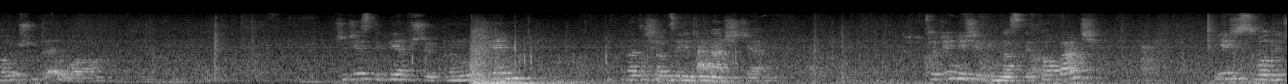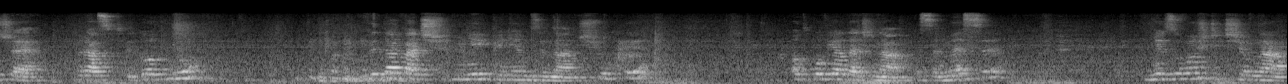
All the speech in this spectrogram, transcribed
to już było. 31 grudzień 2011. Codziennie się gimnastykować, jeść słodycze raz w tygodniu, wydawać mniej pieniędzy na ciuchy, odpowiadać na SMS-y, nie złościć się na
